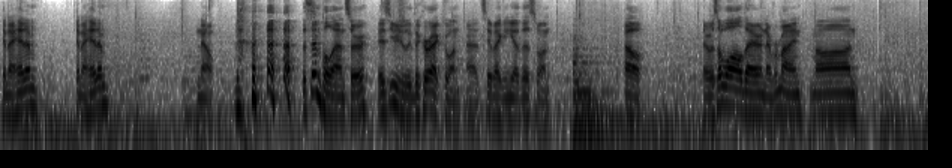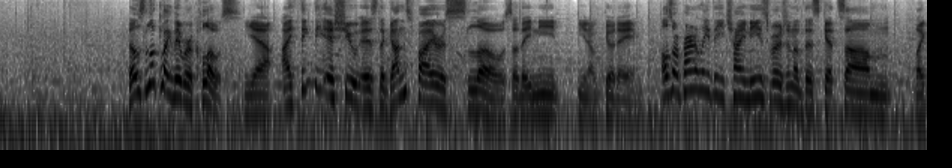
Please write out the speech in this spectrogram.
Can I hit him? Can I hit him? No. the simple answer is usually the correct one. Right, let's see if I can get this one. Oh. There was a wall there, never mind. Come on. Those look like they were close. Yeah, I think the issue is the gun's fire is slow, so they need, you know, good aim. Also, apparently the Chinese version of this gets, um, like,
